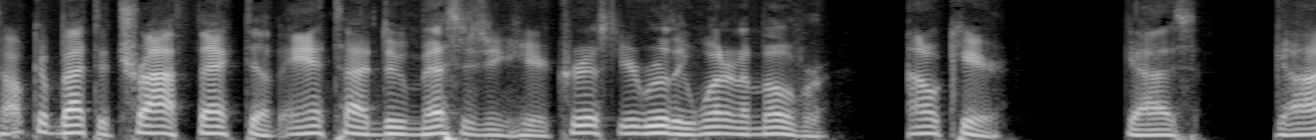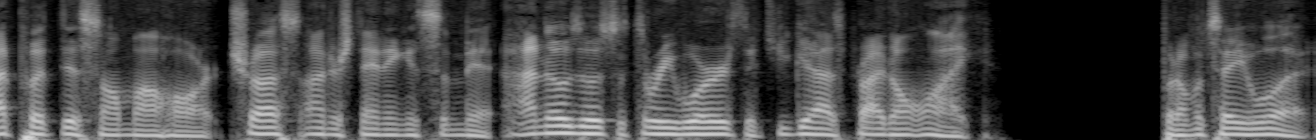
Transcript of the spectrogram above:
talk about the trifecta of anti doom messaging here. Chris, you're really winning them over. I don't care. Guys, God put this on my heart trust, understanding, and submit. I know those are three words that you guys probably don't like. But I'm going to tell you what,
